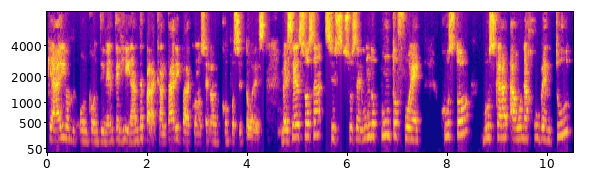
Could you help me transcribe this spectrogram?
que hay un, continente gigante para cantar y para conocer a los compositores. Mercedes Sosa, su segundo punto fue justo buscar a una juventud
